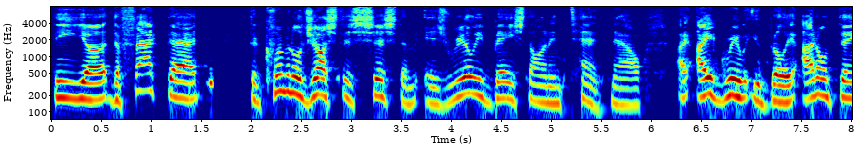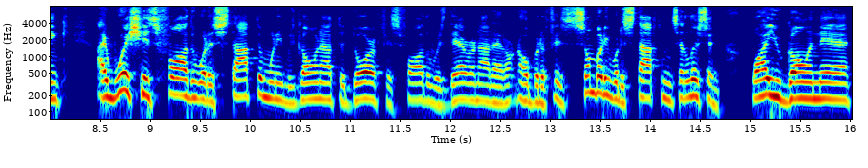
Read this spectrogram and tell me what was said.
the uh, the fact that the criminal justice system is really based on intent. Now, I, I agree with you, Billy. I don't think I wish his father would have stopped him when he was going out the door. If his father was there or not, I don't know. But if his, somebody would have stopped him and said, "Listen, why are you going there?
